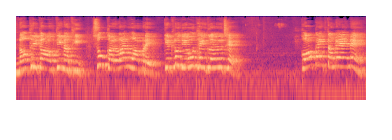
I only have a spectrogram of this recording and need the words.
નોકરી તો આવતી નથી. શું કરવાનું આપણે? કેટલું દેવું થઈ ગયું છે? કહો કંઈક તમે એને.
